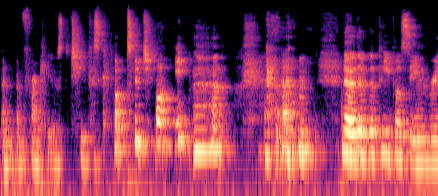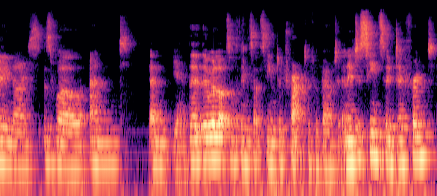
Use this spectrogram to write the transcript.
And, and frankly, it was the cheapest club to join. um, no, the, the people seemed really nice as well, and and yeah, there, there were lots of things that seemed attractive about it, and it just seemed so different.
